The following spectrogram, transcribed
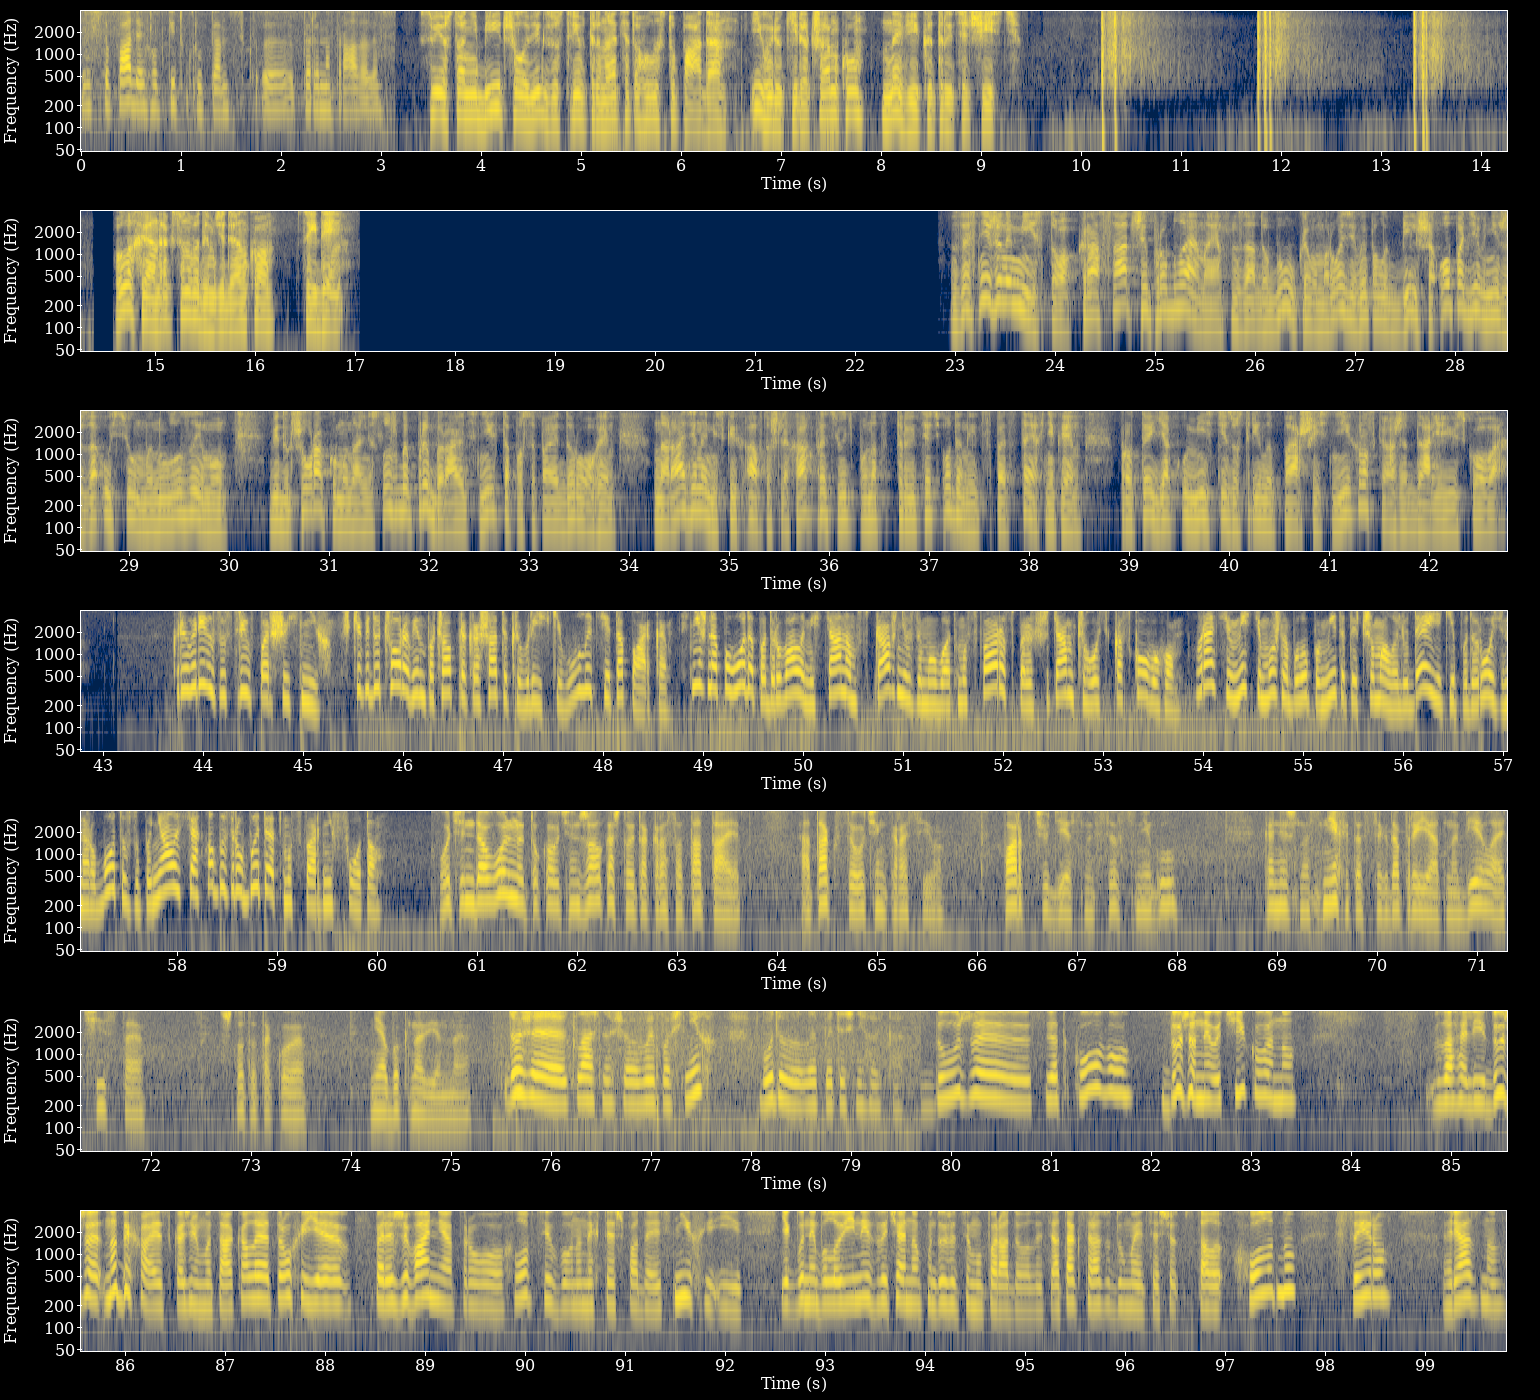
листопада його під Круп'янськ е, перенаправили. Свій останній бій чоловік зустрів 13 листопада. Ігорю Кіриченку на віки 36. Олег Хендриксон, Вадим Діденко. Цей день. Засніжене місто, краса чи проблеми. За добу у Кривому Розі випало більше опадів ніж за усю минулу зиму. Від учора комунальні служби прибирають сніг та посипають дороги. Наразі на міських автошляхах працюють понад 30 одиниць спецтехніки. Про те, як у місті зустріли перший сніг, розкаже Дар'я Юськова. Кривий Ріг зустрів перший сніг. Ще від учора він почав прикрашати криворізькі вулиці та парки. Сніжна погода подарувала містянам справжню зимову атмосферу з передчуттям чогось казкового. Вранці у місті можна було помітити чимало людей, які по дорозі на роботу зупинялися, аби зробити атмосферні фото. Очень довольны, только очень жалко, что эта красота тает. А так все очень красиво. Парк чудесный, все в снегу. Конечно, снег это всегда приятно. Белое, чистое. Что-то такое необыкновенное. Дуже класно, що випав сніг, буду лепити сніговика. Дуже святково, дуже неочікувано. Взагалі дуже надихає, скажімо так, але трохи є переживання про хлопців, бо на них теж падає сніг. І якби не було війни, звичайно, б ми дуже цьому порадувалися. А так зразу думається, що стало холодно, сиро, грязно.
